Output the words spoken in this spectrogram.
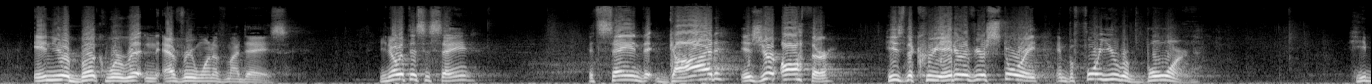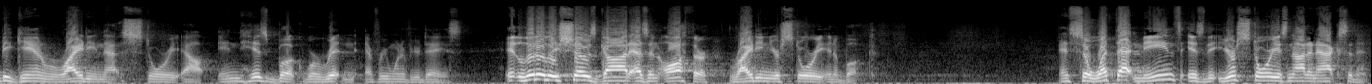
In your book were written every one of my days. You know what this is saying? It's saying that God is your author, He's the creator of your story, and before you were born, He began writing that story out. In His book were written every one of your days. It literally shows God as an author writing your story in a book. And so, what that means is that your story is not an accident.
